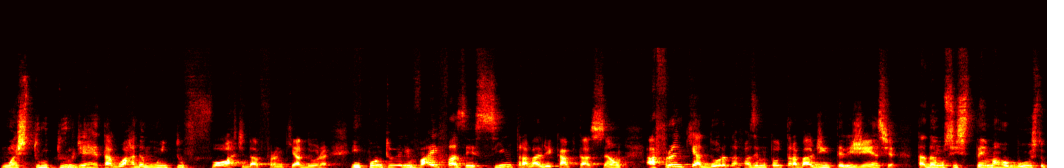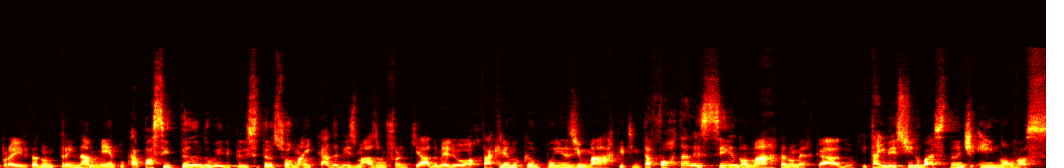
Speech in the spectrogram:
uma estrutura de retaguarda muito forte da franqueadora. Enquanto ele vai fazer sim o trabalho de captação, a franqueadora está fazendo todo o trabalho de inteligência, está dando um sistema robusto para ele, está dando um treinamento, capacitando ele para ele se transformar em cada vez mais um franqueado melhor, está criando campanhas de marketing, está fortalecendo a marca no mercado e está investindo bastante em inovação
